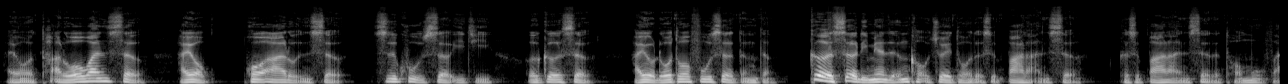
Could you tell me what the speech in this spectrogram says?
还有塔罗湾社，还有坡阿伦社、斯库社以及和歌社，还有罗多夫社等等。各社里面人口最多的是巴兰社，可是巴兰社的头目反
